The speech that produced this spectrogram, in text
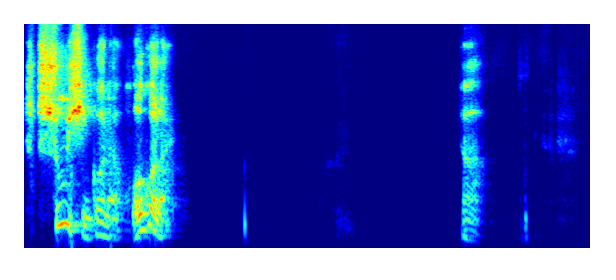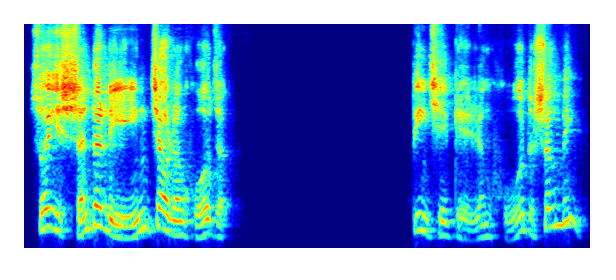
苏醒过来、活过来，啊！所以神的灵叫人活着，并且给人活的生命。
